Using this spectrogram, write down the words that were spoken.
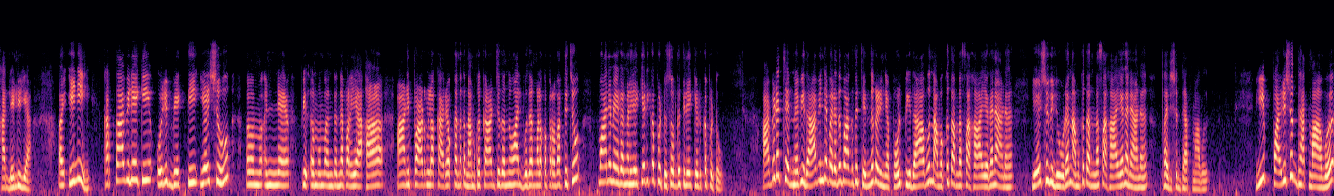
ഹല്ലേലൂയ. ഇനി കർത്താവിലേക്ക് ഒരു വ്യക്തി യേശു പിന്നെ എന്തെന്നാ പറയുക ആ ആണിപ്പാടുള്ള കരമൊക്കെ എന്നൊക്കെ നമുക്ക് കാണിച്ചു തന്നു അത്ഭുതങ്ങളൊക്കെ പ്രവർത്തിച്ചു വാനമേഘങ്ങളിലേക്ക് എടുക്കപ്പെട്ടു സ്വർഗത്തിലേക്ക് എടുക്കപ്പെട്ടു. അവിടെ ചെന്ന് പിതാവിന്റെ വലതുഭാഗത്ത് ചെന്നു കഴിഞ്ഞപ്പോൾ പിതാവ് നമുക്ക് തന്ന സഹായകനാണ്. യേശുവിലൂടെ നമുക്ക് തന്ന സഹായകനാണ് പരിശുദ്ധാത്മാവ്. ഈ പരിശുദ്ധാത്മാവ്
